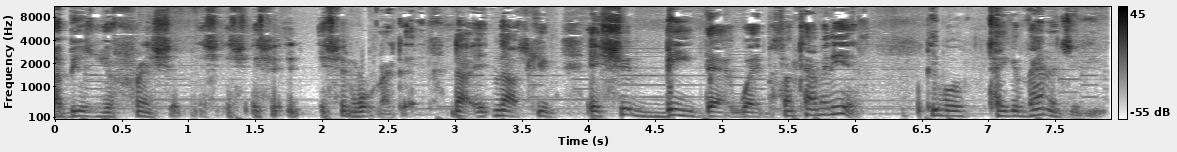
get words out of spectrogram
abusing your friendship. It, it, it, it shouldn't work like that. No, no, excuse me. It shouldn't be that way, but sometimes it is. People take advantage of you.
